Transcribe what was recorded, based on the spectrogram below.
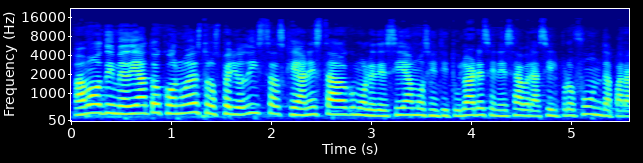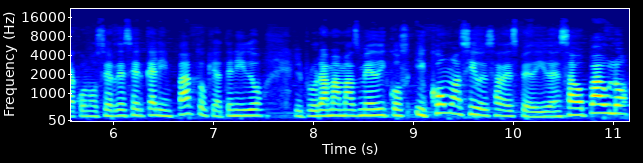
Vamos de inmediato con nuestros periodistas que han estado, como le decíamos, en titulares en esa Brasil profunda para conocer de cerca el impacto que ha tenido el programa Más Médicos y cómo ha sido esa despedida. En Sao Paulo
